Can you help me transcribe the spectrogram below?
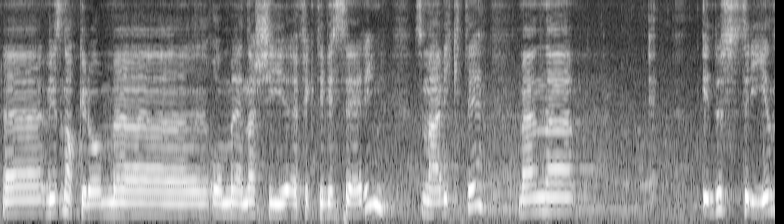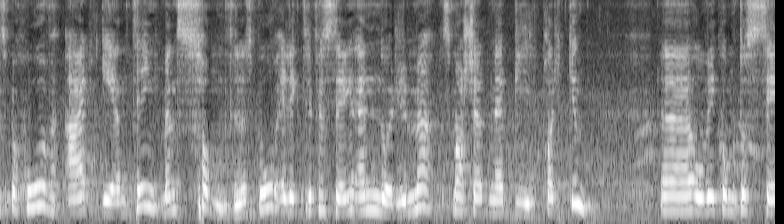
Eh, vi snakker om, eh, om energieffektivisering, som er viktig. Men industriens behov er én ting, men samfunnets behov, elektrifiseringen, er enorme som har skjedd med bilparken. Uh, og vi kommer til å se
